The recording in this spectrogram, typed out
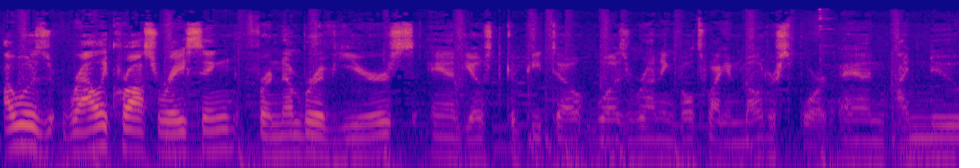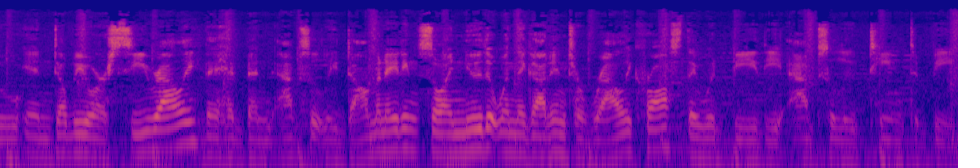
I was rallycross racing for a number of years, and Jost Capito was running Volkswagen Motorsport. And I knew in WRC Rally they had been absolutely dominating. So I knew that when they got into rallycross, they would be the absolute team to beat.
